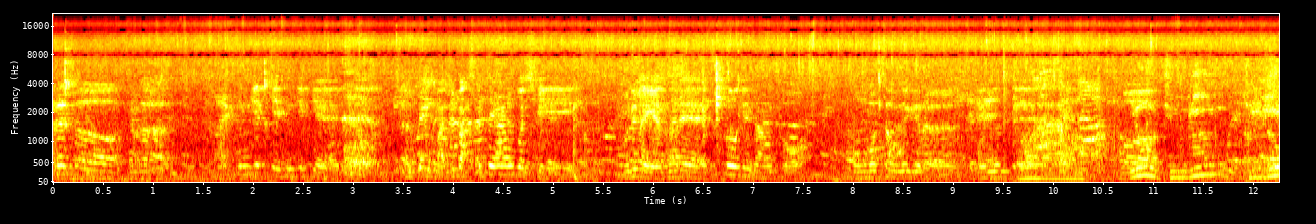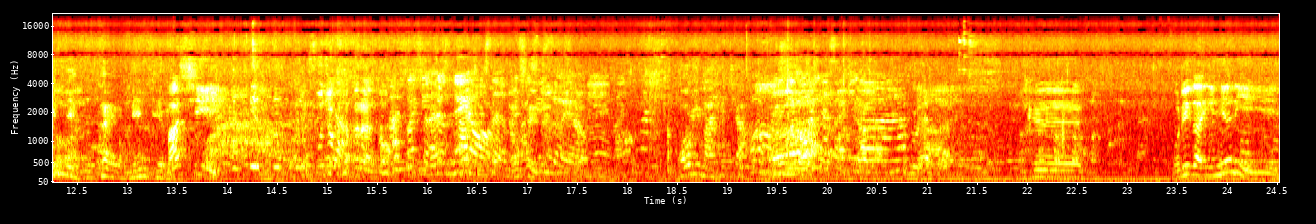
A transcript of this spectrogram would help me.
그래서 제가 힘겹게 힘겹게 선택 마지막 선택한 것이 우리가 옛날에 추억의 장소 공모성 여기를 정했는데 뭐 이거 준비, 준비했네, 국화에 멘트. 맛이 좀 부족하더라도 맛있네요. 영상해 주십시오. 고기 맛있다. 그 우리가 인연이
